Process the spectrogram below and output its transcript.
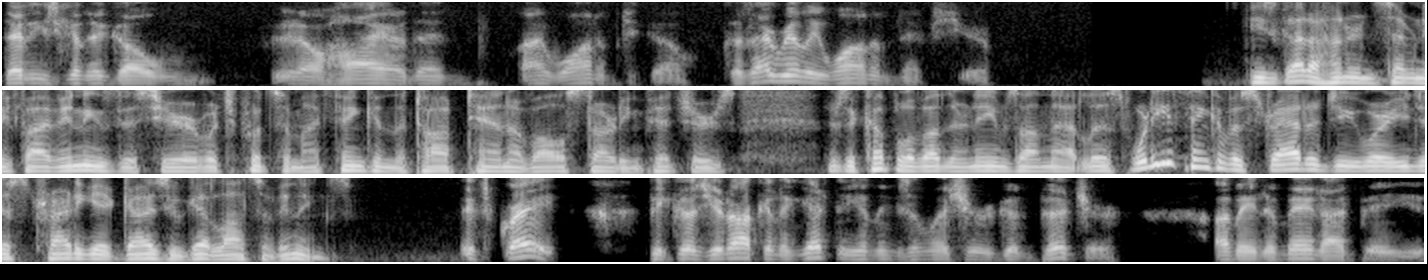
then he's going to go, you know, higher than I want him to go because I really want him next year. He's got 175 innings this year, which puts him, I think, in the top 10 of all starting pitchers. There's a couple of other names on that list. What do you think of a strategy where you just try to get guys who get lots of innings? It's great because you're not going to get the innings unless you're a good pitcher. I mean, it may not be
